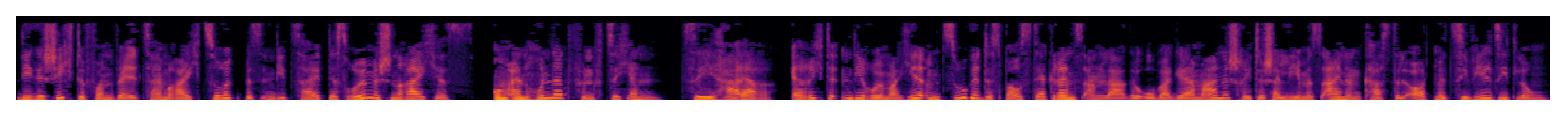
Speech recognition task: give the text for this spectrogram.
Die Geschichte von Welzheim reicht zurück bis in die Zeit des Römischen Reiches. Um 150 n. CHR errichteten die Römer hier im Zuge des Baus der Grenzanlage obergermanisch-rätischer Limes einen Kastelort mit Zivilsiedlung.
